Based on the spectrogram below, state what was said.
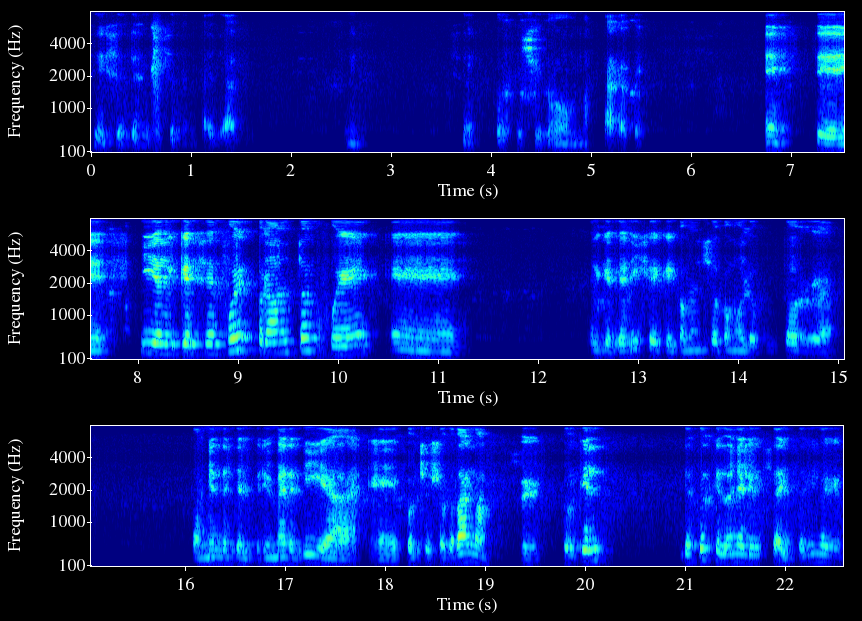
sí, 70, 70 y algo. Sí, porque llegó más tarde. Este, y el que se fue pronto fue eh, el que te dije que comenzó como locutor también desde el primer día, eh, Pocho Giordano, Sí. porque él después quedó en el U6, se vino el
